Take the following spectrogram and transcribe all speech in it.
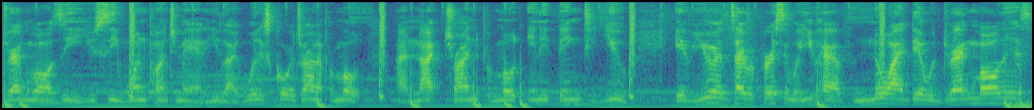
Dragon Ball Z, you see One Punch Man, and you like, what is Core trying to promote? I'm not trying to promote anything to you. If you're the type of person where you have no idea what Dragon Ball is,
